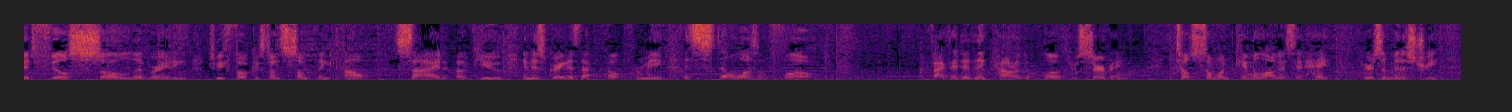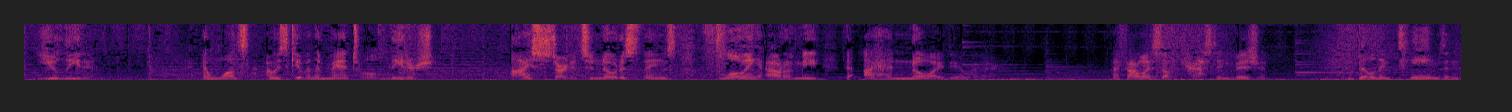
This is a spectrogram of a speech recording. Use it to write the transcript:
It feels so liberating to be focused on something outside of you. And as great as that felt for me, it still wasn't flow. In fact, I didn't encounter the flow through serving until someone came along and said, Hey, here's a ministry, you lead it. And once I was given the mantle of leadership, I started to notice things flowing out of me that I had no idea were there. I found myself casting vision, building teams and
